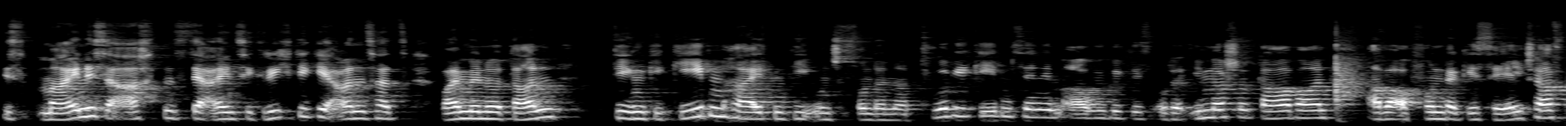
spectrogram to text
ist meines Erachtens der einzig richtige Ansatz, weil wir nur dann den Gegebenheiten, die uns von der Natur gegeben sind im Augenblick oder immer schon da waren, aber auch von der Gesellschaft,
